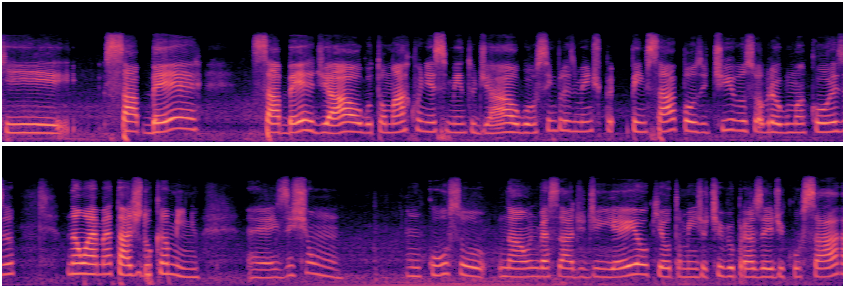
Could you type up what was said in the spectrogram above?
Que saber saber de algo, tomar conhecimento de algo, ou simplesmente pensar positivo sobre alguma coisa, não é metade do caminho. É, existe um, um curso na Universidade de Yale, que eu também já tive o prazer de cursar,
